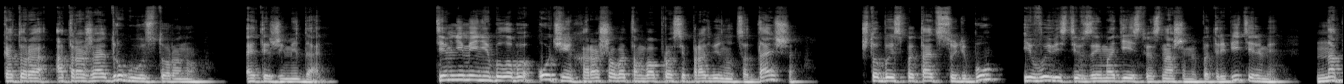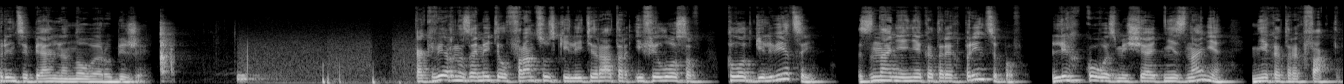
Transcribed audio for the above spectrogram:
которая отражает другую сторону этой же медали. Тем не менее, было бы очень хорошо в этом вопросе продвинуться дальше, чтобы испытать судьбу и вывести взаимодействие с нашими потребителями на принципиально новые рубежи. Как верно заметил французский литератор и философ Клод Гельвеций, знание некоторых принципов легко возмещает незнание некоторых фактов.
